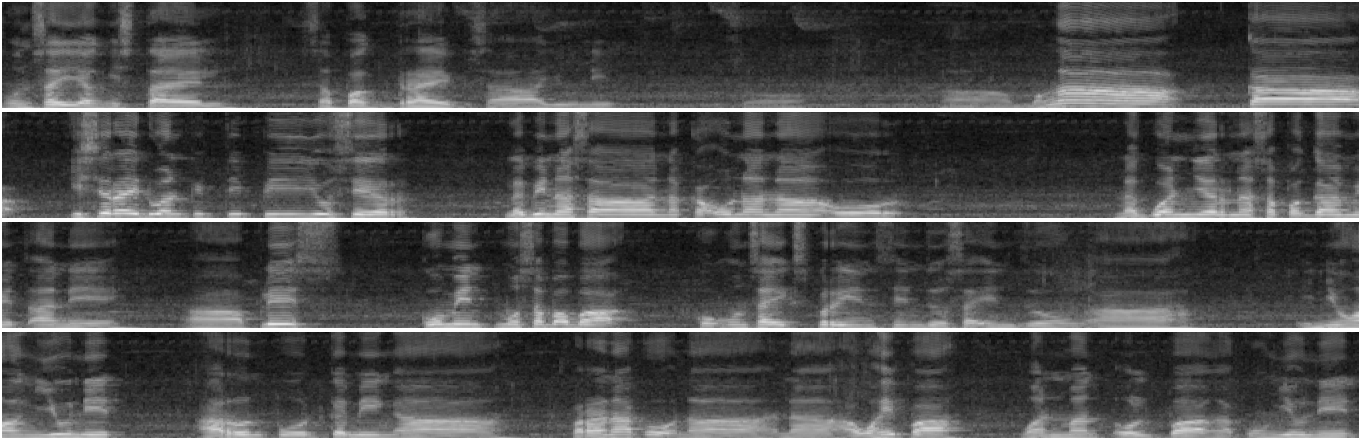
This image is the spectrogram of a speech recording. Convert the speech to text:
unsay ang style sa pag-drive sa unit. So, uh, mga ka Easy Ride 150p user labi na sa nakauna na or nag one year na sa paggamit ani uh, please comment mo sa baba kung unsay experience nindo sa inyong uh, inyuhang unit aron pod kaming uh, para nako na na awahi pa one month old pa ang akong unit.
